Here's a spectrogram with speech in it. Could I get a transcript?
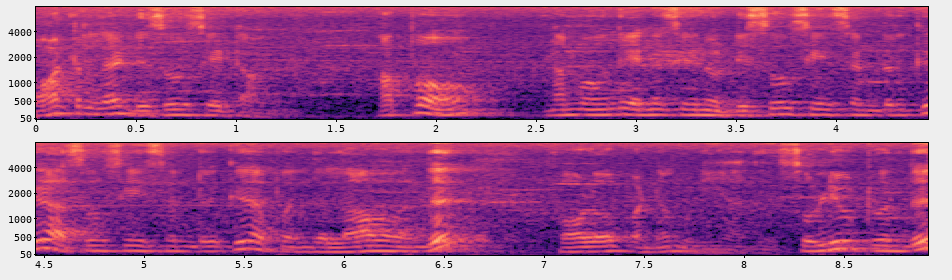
வாட்டரில் டிசோசியேட் ஆகும். அப்போது நம்ம வந்து என்ன செய்யணும்? டிசோசியேஷன் இருக்குது அசோசியேஷன் இருக்குது அப்போ இந்த லாவை வந்து ஃபாலோ பண்ண முடியாது. சொல்யூட் வந்து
